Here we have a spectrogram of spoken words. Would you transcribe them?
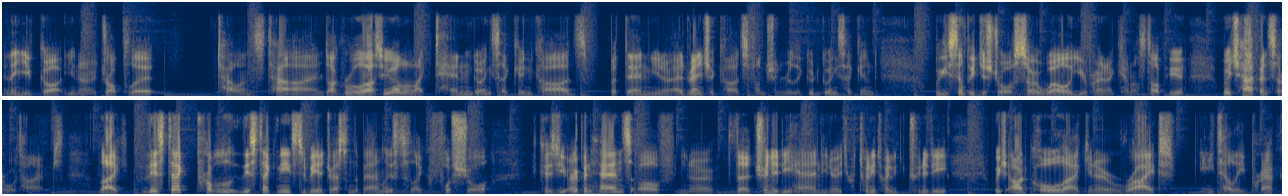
and then you've got you know Droplet, Talents, ta- uh, and Dark Ruler. So you got like 10 going second cards, but then you know adventure cards function really good going second, or you simply just draw so well your opponent cannot stop you, which happens several times. Like this deck probably this deck needs to be addressed on the ban list, like for sure, because you open hands of you know the Trinity hand, you know 2020 Trinity, which I'd call like you know right Etelly prep,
